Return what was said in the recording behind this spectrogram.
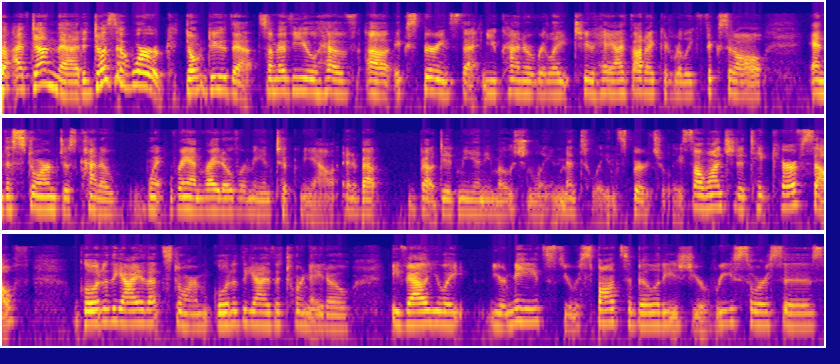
I've done that. It doesn't work. Don't do that. Some of you have uh, experienced that, and you kind of relate to, "Hey, I thought I could really fix it all, and the storm just kind of went ran right over me and took me out." And about about did me in emotionally and mentally and spiritually. So I want you to take care of self, go to the eye of that storm, go to the eye of the tornado, evaluate your needs, your responsibilities, your resources,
